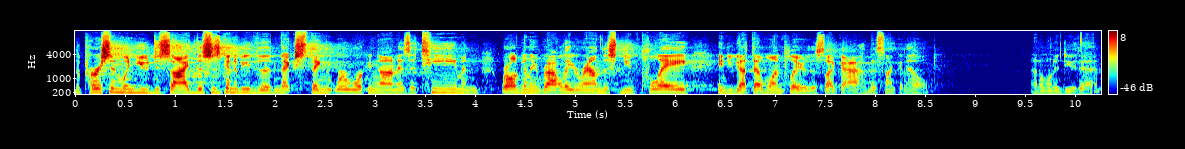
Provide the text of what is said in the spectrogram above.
The person when you decide this is going to be the next thing that we're working on as a team and we're all going to rally around this new play and you've got that one player that's like ah that's not going to help. I don't want to do that.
